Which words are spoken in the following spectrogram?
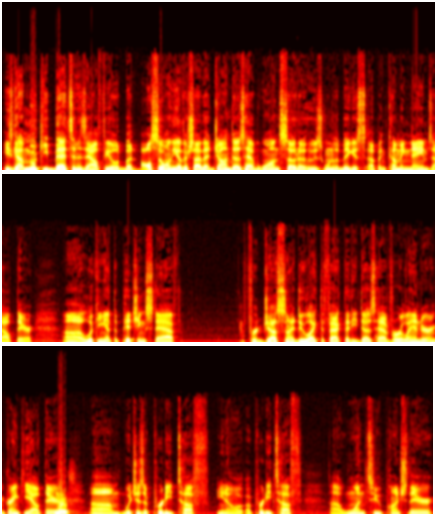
he's got Mookie Betts in his outfield. But also on the other side of that, John does have Juan Soto, who's one of the biggest up and coming names out there. Uh, looking at the pitching staff, for Justin, I do like the fact that he does have Verlander and Greinke out there, yes. um, which is a pretty tough, you know, a pretty tough uh, one-two punch there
